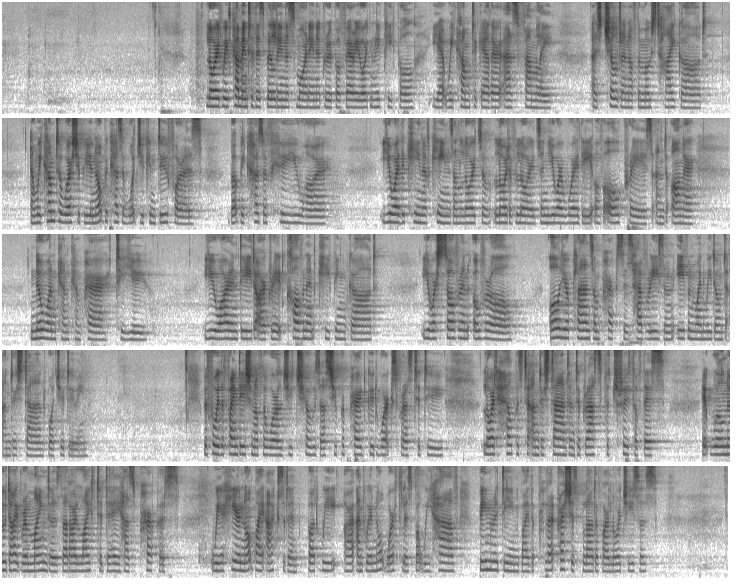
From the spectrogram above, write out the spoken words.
Lord, we've come into this building this morning, a group of very ordinary people, yet we come together as family, as children of the Most High God. And we come to worship you not because of what you can do for us, but because of who you are. You are the King of kings and Lords of, Lord of lords, and you are worthy of all praise and honor. No one can compare to you. You are indeed our great covenant keeping God. You are sovereign over all. All your plans and purposes have reason even when we don't understand what you're doing. Before the foundation of the world, you chose us. You prepared good works for us to do. Lord, help us to understand and to grasp the truth of this. It will no doubt remind us that our life today has purpose we are here not by accident, but we are, and we're not worthless, but we have been redeemed by the precious blood of our Lord Jesus.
